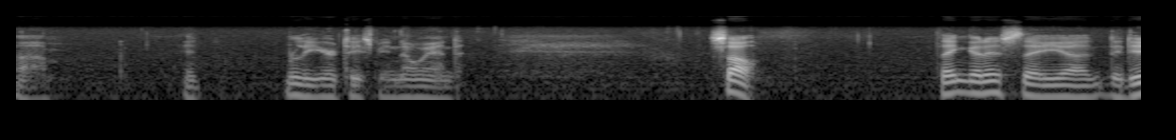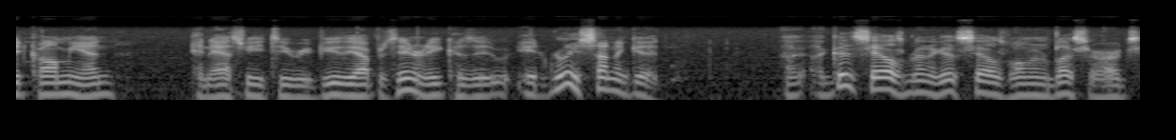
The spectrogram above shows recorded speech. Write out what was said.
Um, it really irritates me no end. So, thank goodness they uh, they did call me in and asked me to review the opportunity because it it really sounded good. A, a good salesman, a good saleswoman, bless their hearts,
